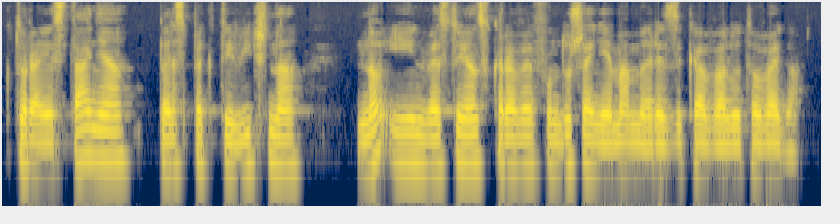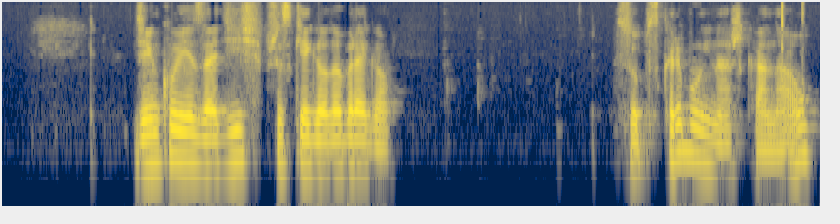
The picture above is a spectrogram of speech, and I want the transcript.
która jest tania, perspektywiczna, no i inwestując w krajowe fundusze nie mamy ryzyka walutowego. Dziękuję za dziś, wszystkiego dobrego. Subskrybuj nasz kanał,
